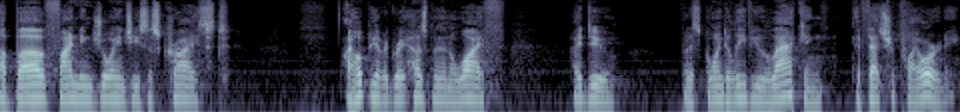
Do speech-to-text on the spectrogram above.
above finding joy in Jesus Christ. I hope you have a great husband and a wife. I do. But it's going to leave you lacking if that's your priority.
